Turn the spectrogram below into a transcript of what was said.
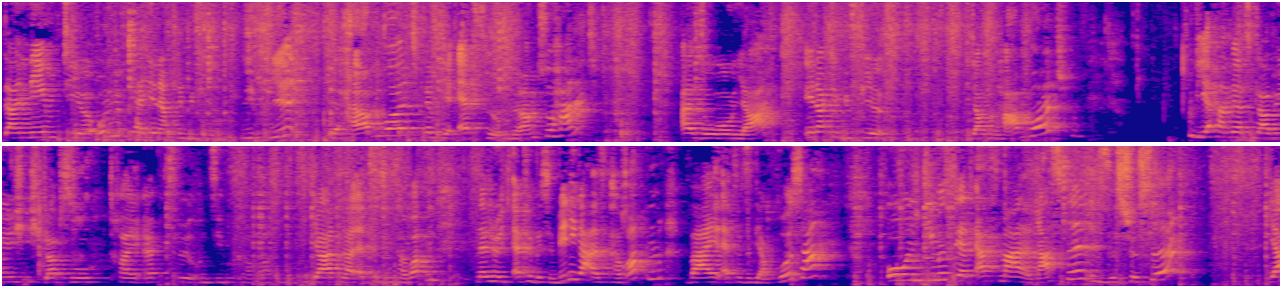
Dann nehmt ihr ungefähr, je nachdem wie viel, wie viel ihr haben wollt, nehmt ihr Äpfel und Möhren zur Hand. Also ja, je nachdem wie viel ihr davon haben wollt. Wir haben jetzt, glaube ich, ich glaube so Drei Äpfel und sieben Karotten. ja, drei Äpfel sind Karotten. Natürlich Äpfel ein bisschen weniger als Karotten, weil Äpfel sind ja auch größer. Und die müsst ihr jetzt erstmal raspeln in diese Schüssel. Ja,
